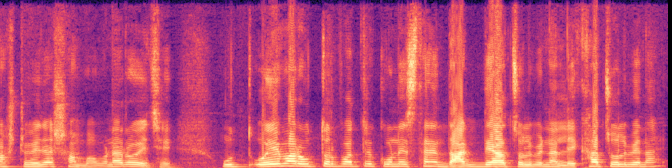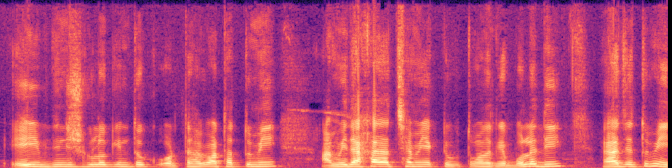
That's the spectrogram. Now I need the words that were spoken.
নষ্ট হয়ে যাওয়ার সম্ভাবনা রয়েছে। ওএমআর উত্তরপত্রে কোনো স্থানে দাগ দেওয়া চলবে না, লেখা চলবে না। এই জিনিসগুলো কিন্তু করতে হবে। অর্থাৎ তুমি, আমি দেখা যাচ্ছে, আমি একটু তোমাদেরকে বলে দিই যাচ্ছে তুমি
